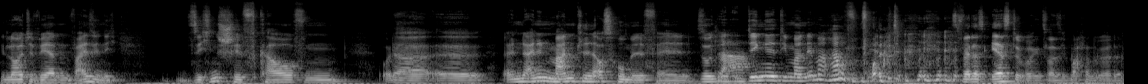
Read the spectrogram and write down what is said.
Die Leute werden, weiß ich nicht, sich ein Schiff kaufen oder äh, einen Mantel aus Hummelfell. So Klar. Dinge, die man immer haben wollte. Das wäre das Erste übrigens, was ich machen würde.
